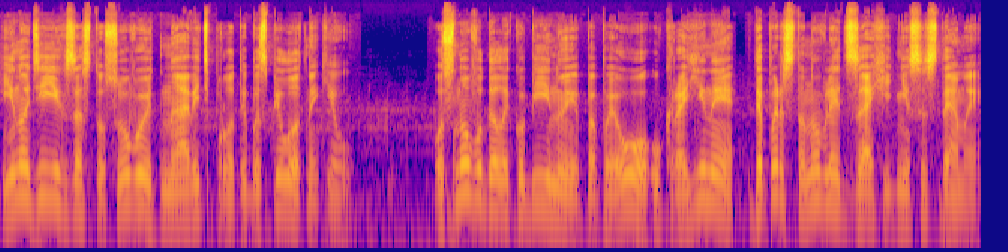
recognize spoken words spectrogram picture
Іноді їх застосовують навіть проти безпілотників. Основу далекобійної ППО України тепер становлять західні системи.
